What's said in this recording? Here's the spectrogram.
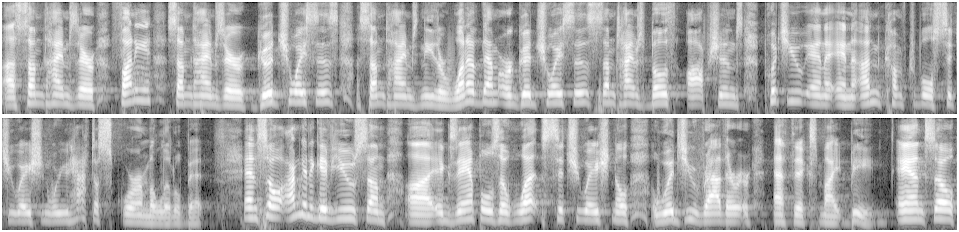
Uh, sometimes they're funny, sometimes they're good choices, sometimes neither one of them are good choices, sometimes both options put you in a, an uncomfortable situation where you have to squirm a little bit. And so I'm going to give you some uh, examples of what situational would you rather ethics might be. And so,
